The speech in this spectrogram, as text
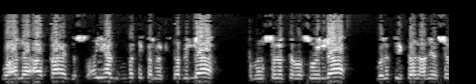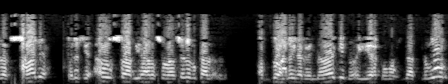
وعلى عقائد الصحيحة من كتاب الله ومن سنة رسول الله والتي كان عليها السلف الصالح والتي أوصى بها رسول الله صلى الله عليه وسلم قال أبدوا عليها بالنواجد وإياكم وحدات الأمور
